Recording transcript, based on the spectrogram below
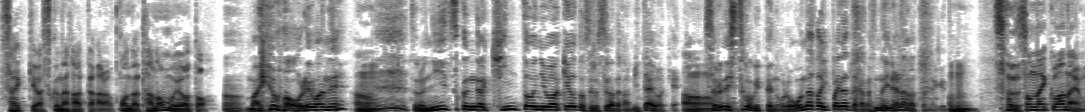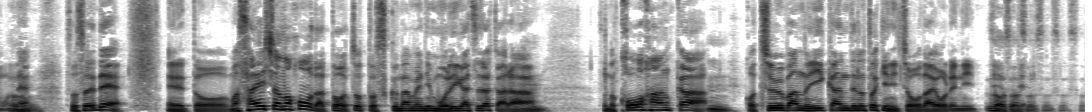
さっきは少なかったから、今度は頼むよと。うん。まあ、要は俺はね、うん その、ニーツくんが均等に分けようとする姿が見たいわけ。うんそれでしつこく言ってんの。俺お腹いっぱいだったからそんないらなかったんだけど。うん。そう、そんなに食わないもんね。うんそう、それで、えっ、と、まあ、最初の方だとちょっと少なめに盛りがちだから、その後半か、んこう中盤のいい感じの時にちょうだい俺にそうそうそうそうそ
